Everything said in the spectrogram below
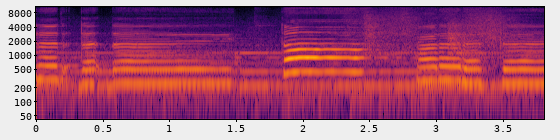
da da da the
